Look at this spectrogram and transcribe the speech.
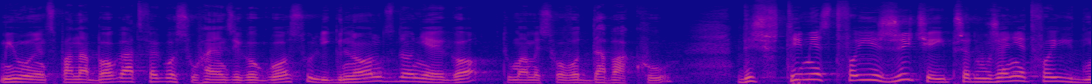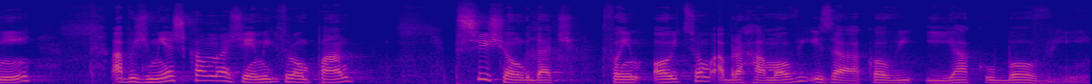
Miłując Pana Boga Twego, słuchając Jego głosu, lignąc do Niego, tu mamy słowo dabaku, gdyż w tym jest Twoje życie i przedłużenie Twoich dni, abyś mieszkał na ziemi, którą Pan przysiągł dać Twoim ojcom Abrahamowi, Izaakowi i Jakubowi.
